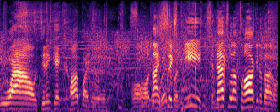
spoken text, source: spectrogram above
Wow, didn't get caught by the. Oh, the nice blitz, 6P, and that's what I'm talking about.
